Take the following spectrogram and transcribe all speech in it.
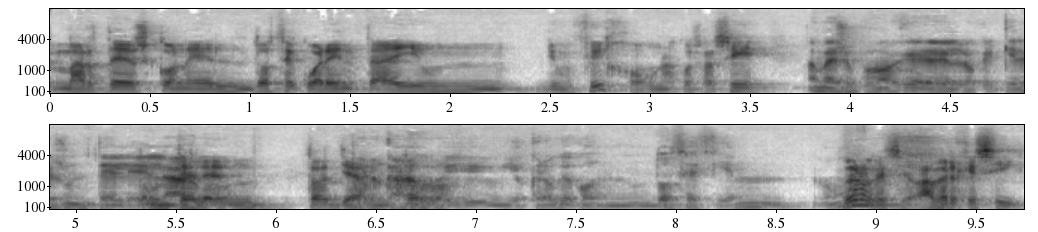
martes con el 1240 y un, y un fijo, una cosa así? Hombre, supongo que lo que quieres es un tele. Un largo. tele, un to- ya, Pero un claro, todo. yo, yo creo que con 1200, ¿no? Bueno, que a ver que sí.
